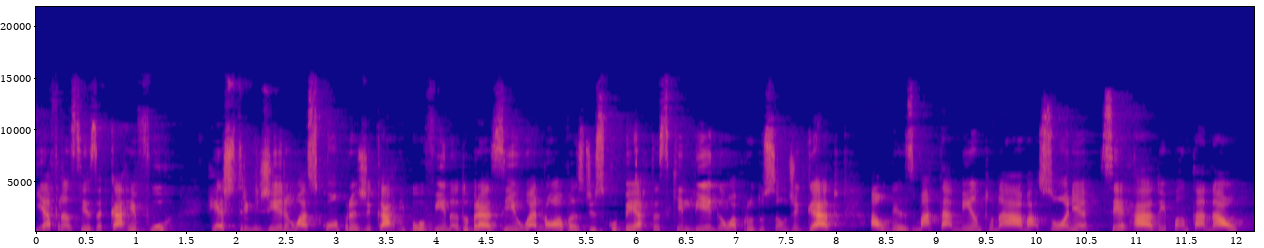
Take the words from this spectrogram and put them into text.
e a francesa Carrefour, restringiram as compras de carne bovina do Brasil a novas descobertas que ligam a produção de gado ao desmatamento na Amazônia, Cerrado e Pantanal.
